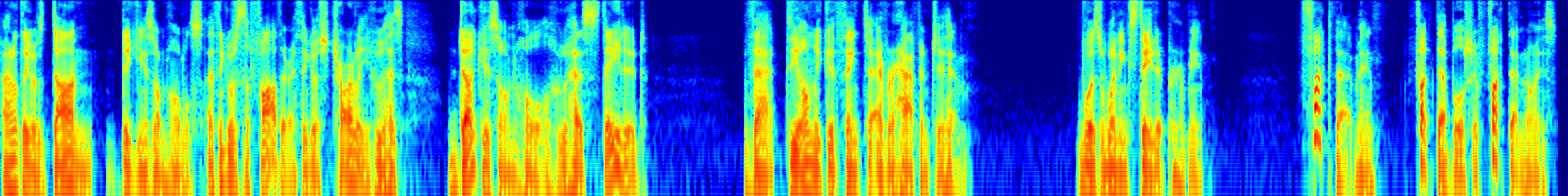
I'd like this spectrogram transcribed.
I don't think it was Don digging his own holes. I think it was the father. I think it was Charlie who has dug his own hole, who has stated that the only good thing to ever happen to him was winning state at Permian. Fuck that, man. Fuck that bullshit. Fuck that noise.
